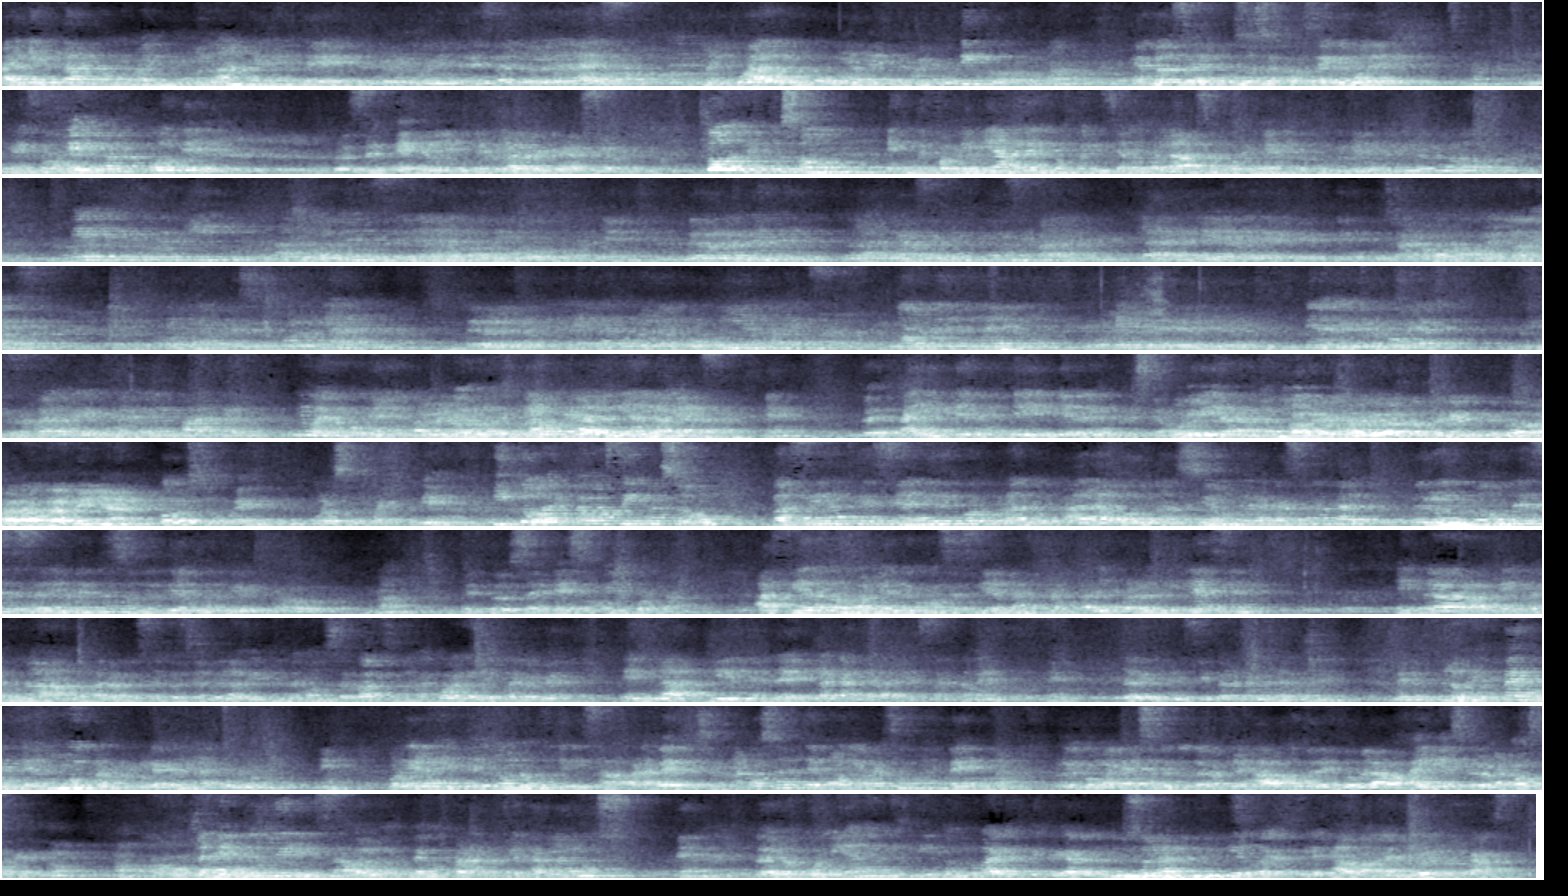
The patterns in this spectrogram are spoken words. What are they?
ahí está, como no hay imágenes de de Teresa del Toro de la Esa, no hay cuadros, obviamente no hay fotico, ¿no? Entonces su esposa ahí de modelo. ¿no? Eso es esta hotel. Entonces es, el, es la recreación. Todos estos son este, familiares, los Feliciano Palacios, por ejemplo, porque quieren escribir todo. Este que está aquí, actualmente se le llama el público, pero realmente la casa principal, la idea de, de escuchar a por la mesa, es una expresión colonial, pero la gente en la colonia comía en la mesa, donde tenemos Mira, yo quiero comer, y se para que comer en el patio, y bueno, comer en el patio, yo los esclavos que había en la mesa. ¿eh? Entonces ahí viene, eh, viene la expresión. Por Veía a eso, los para niños- eso había bastante gente que trabajara en Radiñán. por supuesto, por supuesto, bien. Y todas estas vasijas son vasijas que se han ido incorporando a la donación de la casa natal, pero no necesariamente son del tiempo del libertador, ¿no? Entonces, eso es muy importante. Así era normalmente como se hacían las tallas para la iglesia. Esta, esta es una, una representación de la Virgen de Montserrat, si no me acuerdo, y esta creo que es la Virgen de la Candelaria, exactamente. ¿eh? La Virgencita de la Candelaria. Bueno, los espejos eran muy particulares en la colonia, ¿eh? porque la gente no los utilizaba para ver. Eso era una cosa del demonio verse en un espejo, ¿no? Porque como era eso que tú te reflejabas o te desdoblabas ahí, eso era una cosa que no. ¿no? La gente utilizaba los espejos para reflejar la luz. ¿eh? Entonces los ponían en distintos lugares que pegaran la luz solar y reflejaban dentro de la casa.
